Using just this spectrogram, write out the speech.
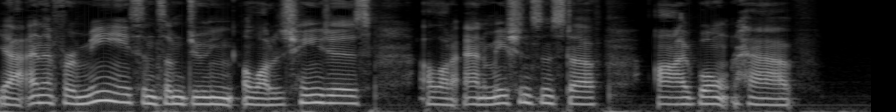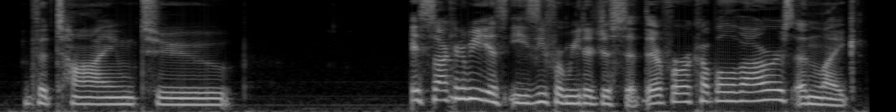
yeah. And then for me, since I'm doing a lot of changes, a lot of animations and stuff, I won't have the time to. It's not going to be as easy for me to just sit there for a couple of hours and like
